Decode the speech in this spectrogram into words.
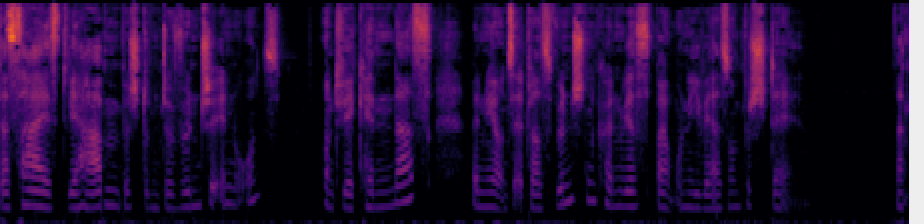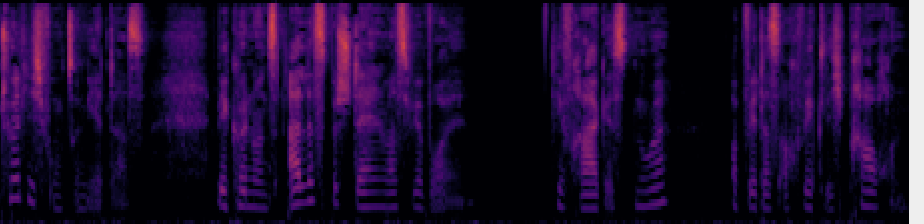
Das heißt, wir haben bestimmte Wünsche in uns und wir kennen das. Wenn wir uns etwas wünschen, können wir es beim Universum bestellen. Natürlich funktioniert das. Wir können uns alles bestellen, was wir wollen. Die Frage ist nur, ob wir das auch wirklich brauchen.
